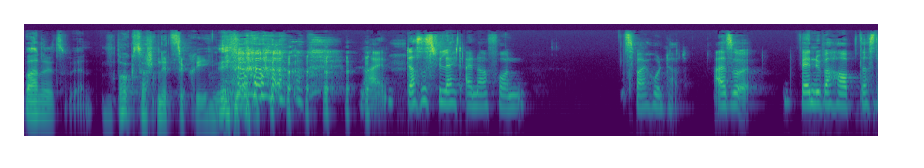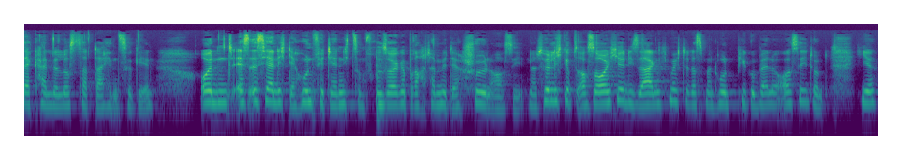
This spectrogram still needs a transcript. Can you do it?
behandelt zu werden. Einen Boxerschnitt zu kriegen. Nein, das ist vielleicht einer von 200. Also, wenn überhaupt, dass der keine Lust hat, dahin zu gehen. Und es ist ja nicht, der Hund wird ja nicht zum Friseur gebracht, damit er schön aussieht. Natürlich gibt es auch solche, die sagen, ich möchte, dass mein Hund picobello aussieht und hier,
